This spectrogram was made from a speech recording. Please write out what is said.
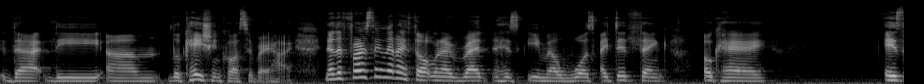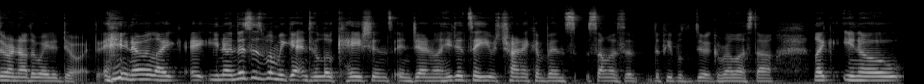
that the um, location costs are very high. Now, the first thing that I thought when I read his email was I did think, okay, is there another way to do it? You know, like, eh, you know, and this is when we get into locations in general. He did say he was trying to convince some of the, the people to do it guerrilla style. Like, you know,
